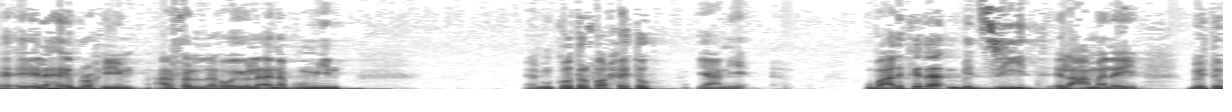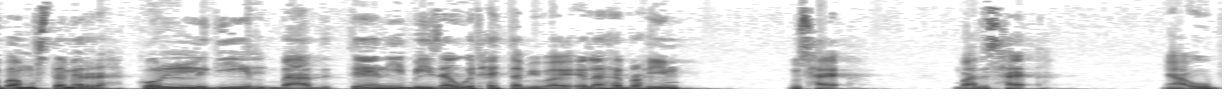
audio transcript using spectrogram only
إله إبراهيم. عارف هو يقول أنا أبو مين؟ يعني من كتر فرحته يعني وبعد كده بتزيد العملية بتبقى مستمرة. كل جيل بعد التاني بيزود حتة بيبقى إله إبراهيم وإسحاق. وبعد إسحاق يعقوب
